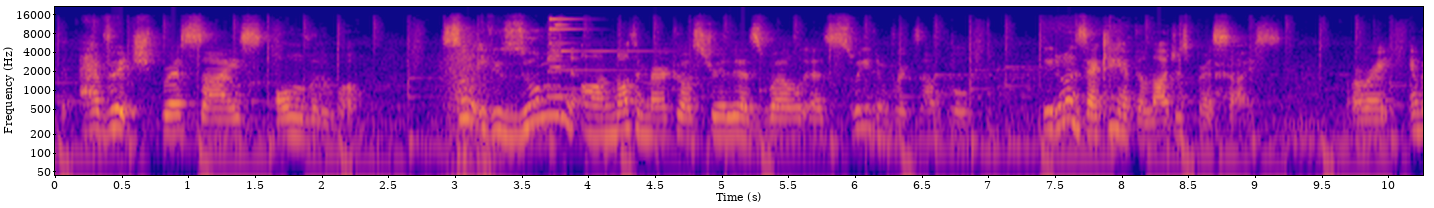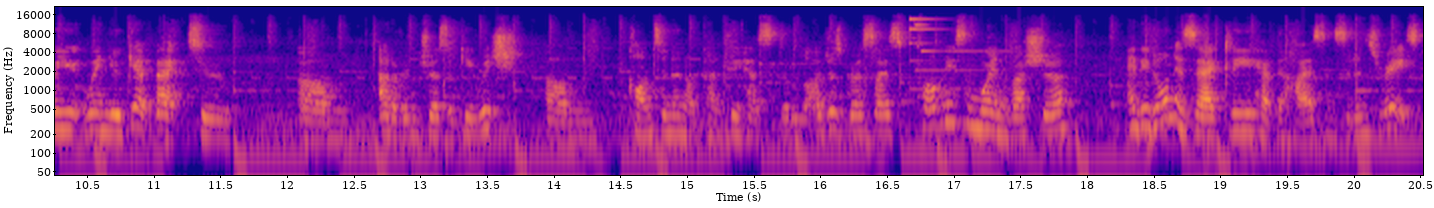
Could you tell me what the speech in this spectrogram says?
the average breast size all over the world. So if you zoom in on North America, Australia, as well as Sweden, for example, they don't exactly have the largest breast size. All right, and when you when you get back to um, out of interest, okay, which um, continent or country has the largest breast size? Probably somewhere in Russia, and they don't exactly have the highest incidence rates.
